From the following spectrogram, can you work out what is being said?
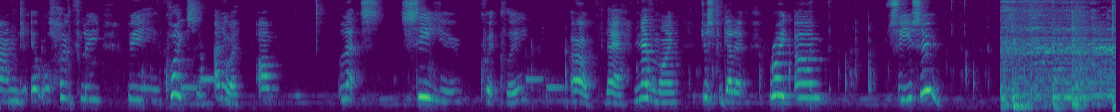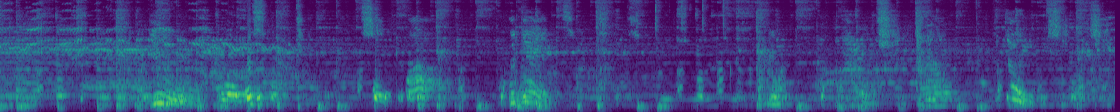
and it will hopefully be quite soon. Anyway, um, let's see you quickly. Oh, there. Never mind. Just forget it. Right. Um, see you soon. You are listening to So Far The Games. Your Town Games Watches.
